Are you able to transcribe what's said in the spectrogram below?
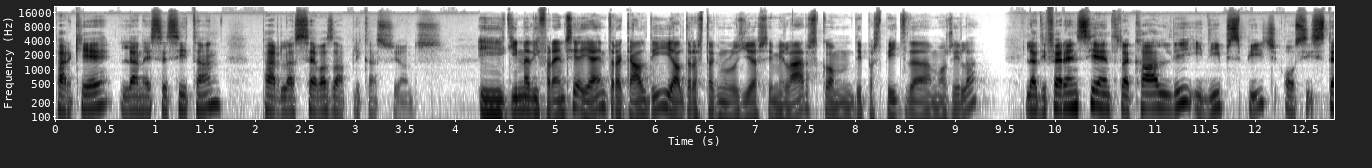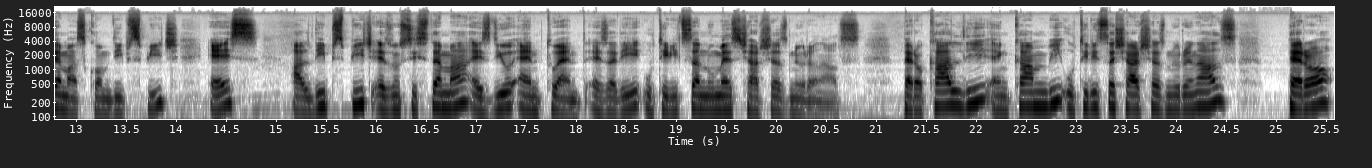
perquè la necessiten per les seves aplicacions. I quina diferència hi ha entre Caldi i altres tecnologies similars com DeepSpeech de Mozilla? La diferència entre Caldi i DeepSpeech o sistemes com DeepSpeech és el DeepSpeech és un sistema, es diu end-to-end, -end, és a dir, utilitza només xarxes neuronals. Però Caldi, en canvi, utilitza xarxes neuronals però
